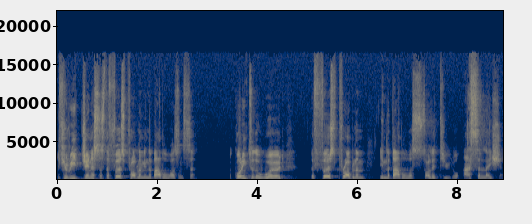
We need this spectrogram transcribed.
If you read Genesis, the first problem in the Bible wasn't sin. According to the word, the first problem in the Bible was solitude or isolation.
